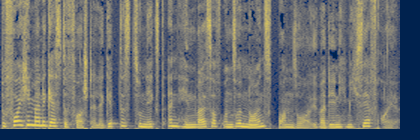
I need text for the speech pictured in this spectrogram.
Bevor ich Ihnen meine Gäste vorstelle, gibt es zunächst einen Hinweis auf unseren neuen Sponsor, über den ich mich sehr freue.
